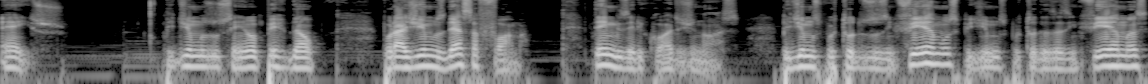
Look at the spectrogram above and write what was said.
É isso. Pedimos ao Senhor perdão por agirmos dessa forma. Tem misericórdia de nós. Pedimos por todos os enfermos, pedimos por todas as enfermas,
